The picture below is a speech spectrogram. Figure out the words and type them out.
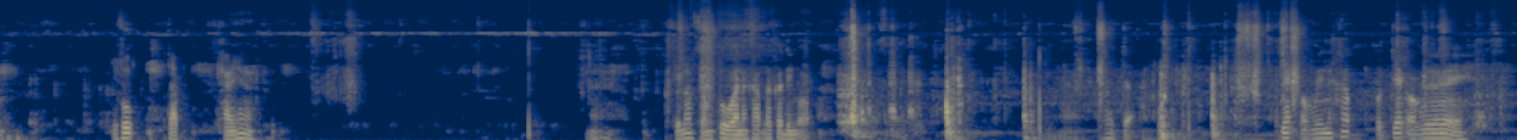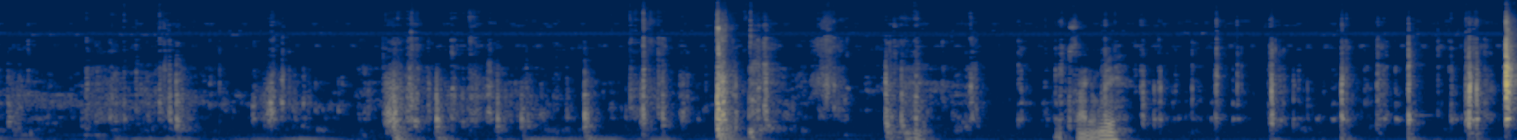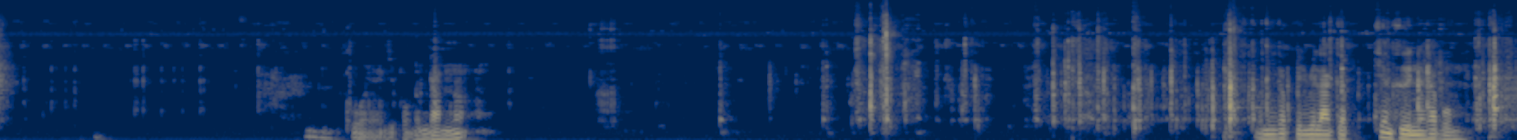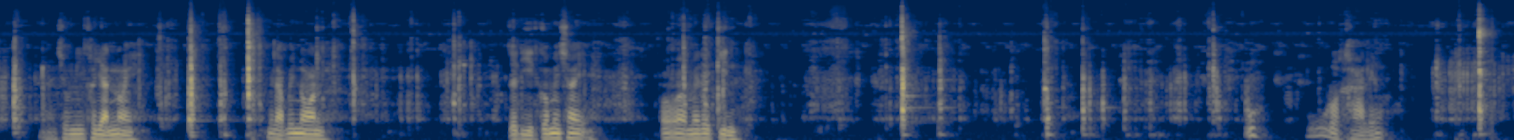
พี่ฟุกจับถ่ายให้หน่อยแกะนอตสองตัวนะครับ แล้วก็ดึงออกเราจะปลดแจ็คออกเลยนะครับปลดแจ็คออกเลย ใส่ออกเลยกล้วยหยิบออกดำๆเนาะวันนี้ก็เป็นเวลาเกือบเที่ยงคืนนะครับผม ช่วงนี้ขยันหน่อย ไม่หลับไม่นอน จะดีดก็ไม่ใช่ เพราะว่าไม่ได้กิน โอ้โหหลอดขาดแล้ว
